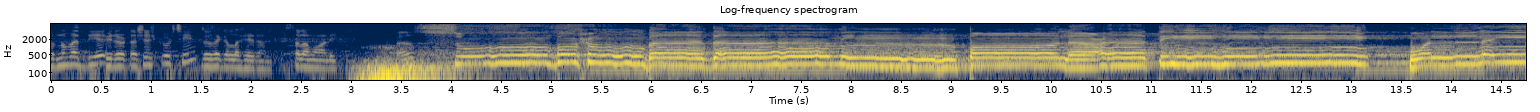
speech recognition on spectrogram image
ধন্যবাদ দিয়ে ভিডিওটা শেষ করছি জাজাকাল্লাহ হেরান আসসালামু আলাইকুম الصبح بدا من طلعته والليل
